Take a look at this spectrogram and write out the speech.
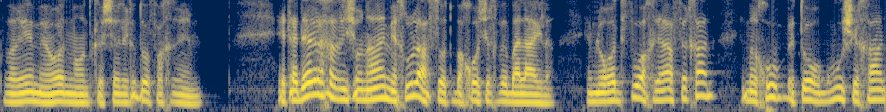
כבר יהיה מאוד מאוד קשה לרדוף אחריהם. את הדרך הראשונה הם יכלו לעשות בחושך ובלילה. הם לא רדפו אחרי אף אחד, הם הלכו בתור גוש אחד,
